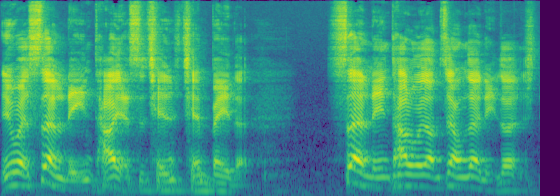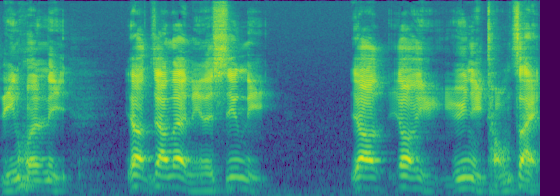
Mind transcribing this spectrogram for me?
因为圣灵他也是谦谦卑的，圣灵他如果要降在你的灵魂里。要降在你的心里，要要与与你同在，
